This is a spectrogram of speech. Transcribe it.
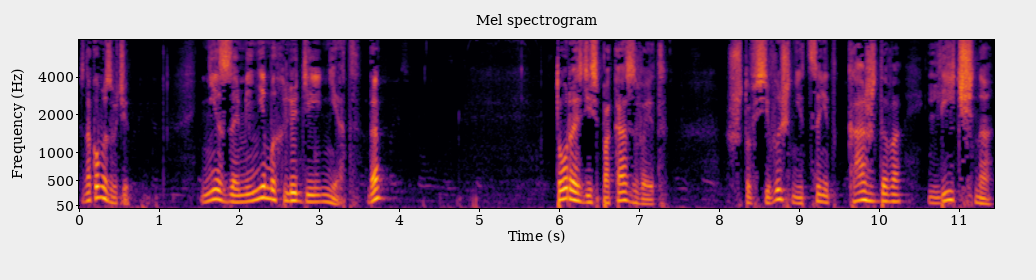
Знакомо звучит? Незаменимых людей нет, да? Тора здесь показывает, что Всевышний ценит каждого лично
